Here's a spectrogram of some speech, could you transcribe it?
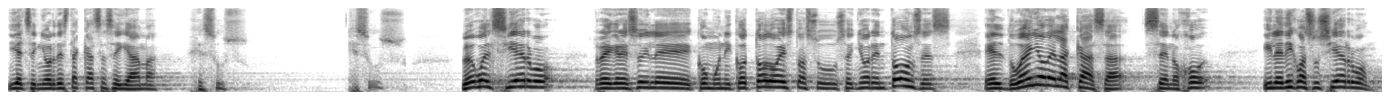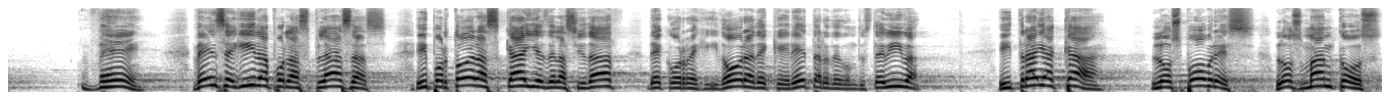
Y el Señor de esta casa se llama Jesús. Jesús. Luego el siervo regresó y le comunicó todo esto a su Señor. Entonces el dueño de la casa se enojó y le dijo a su siervo, ve, ve enseguida por las plazas y por todas las calles de la ciudad de Corregidora, de Querétaro, de donde usted viva, y trae acá los pobres, los mancos,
